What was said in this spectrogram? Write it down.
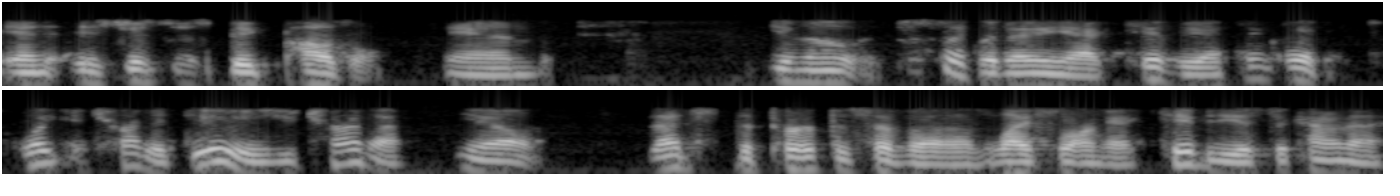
and it's just this big puzzle. And you know, just like with any activity, I think what what you're trying to do is you're trying to, you know, that's the purpose of a lifelong activity is to kind of,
